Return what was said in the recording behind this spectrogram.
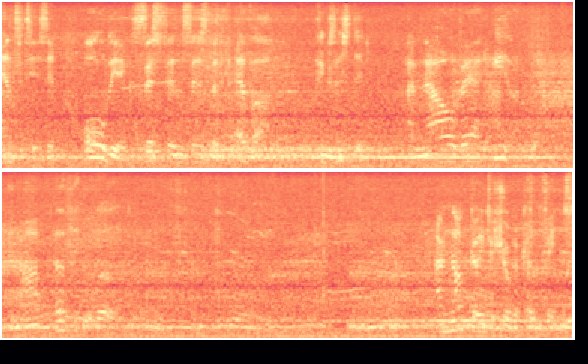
entities in all the existences that ever existed. And now they're here, in our perfect world. I'm not going to sugarcoat things.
